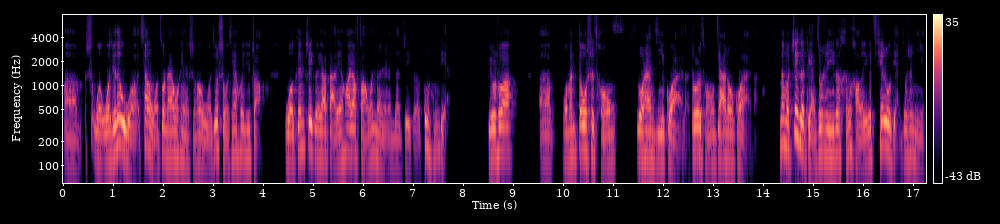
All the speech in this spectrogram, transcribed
呃，是我我觉得我像我做 networking 的时候，我就首先会去找我跟这个要打电话要访问的人的这个共同点，比如说，呃，我们都是从洛杉矶过来的，都是从加州过来的，那么这个点就是一个很好的一个切入点，就是你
